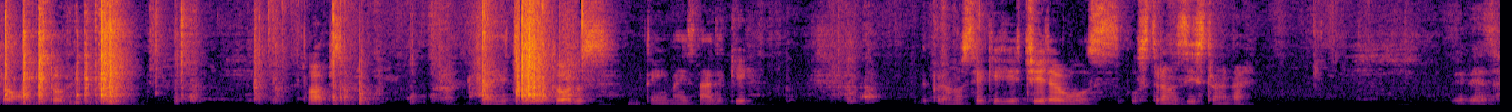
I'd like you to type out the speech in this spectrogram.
Pronto. Ó, pessoal. Já retirei todos. Não tem mais nada aqui. Depois eu não sei que retira os, os transistores, né? Beleza?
